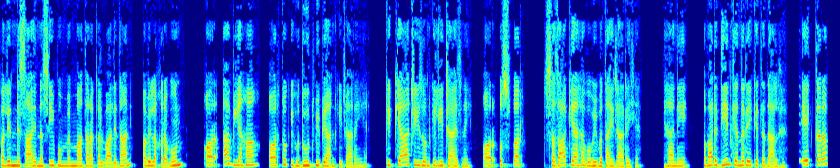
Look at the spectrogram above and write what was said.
پلن نسائی نصیب مما ترکل والدان اول اقربون اور اب یہاں عورتوں کی حدود بھی بیان کی جا رہی ہیں کہ کیا چیز ان کے لیے جائز نہیں اور اس پر سزا کیا ہے وہ بھی بتائی جا رہی ہے۔ یعنی ہمارے دین کے اندر ایک اعتدال ہے۔ ایک طرف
